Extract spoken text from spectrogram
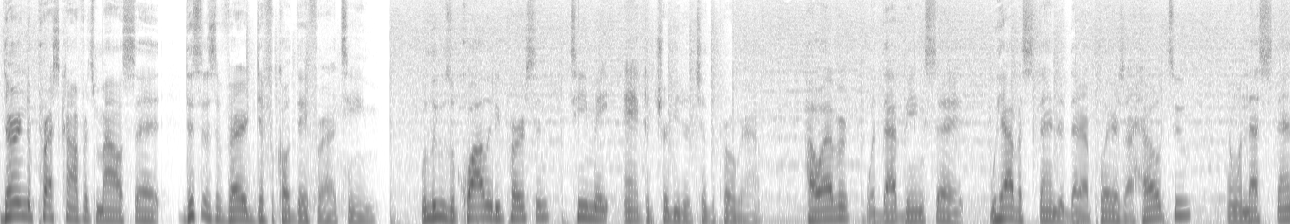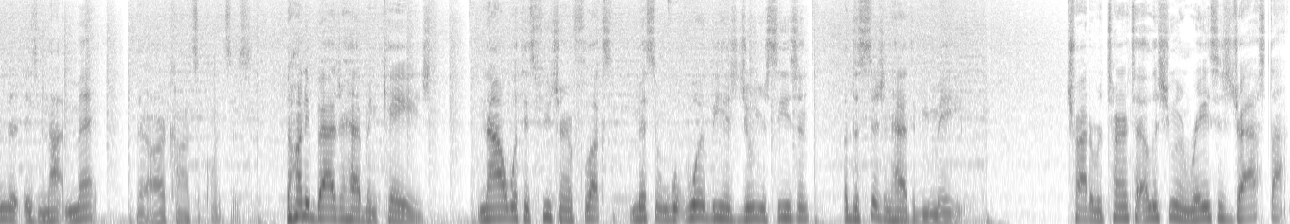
During the press conference, Miles said, This is a very difficult day for our team. We lose a quality person, teammate, and contributor to the program. However, with that being said, we have a standard that our players are held to, and when that standard is not met, there are consequences. The Honey Badger had been caged. Now, with his future in flux, missing what would be his junior season, a decision had to be made. Try to return to LSU and raise his draft stock,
